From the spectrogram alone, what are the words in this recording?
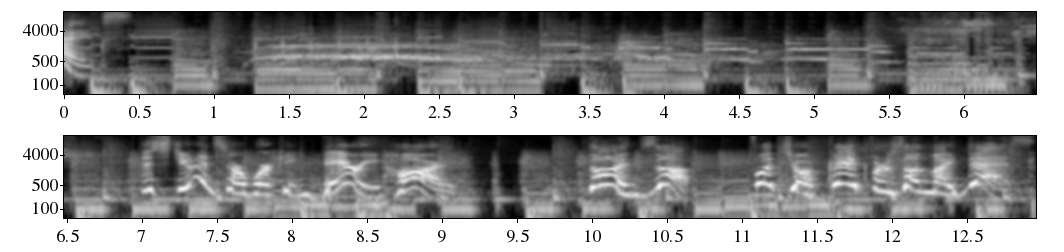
Thanks! The students are working very hard. Time's up! Put your papers on my desk!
